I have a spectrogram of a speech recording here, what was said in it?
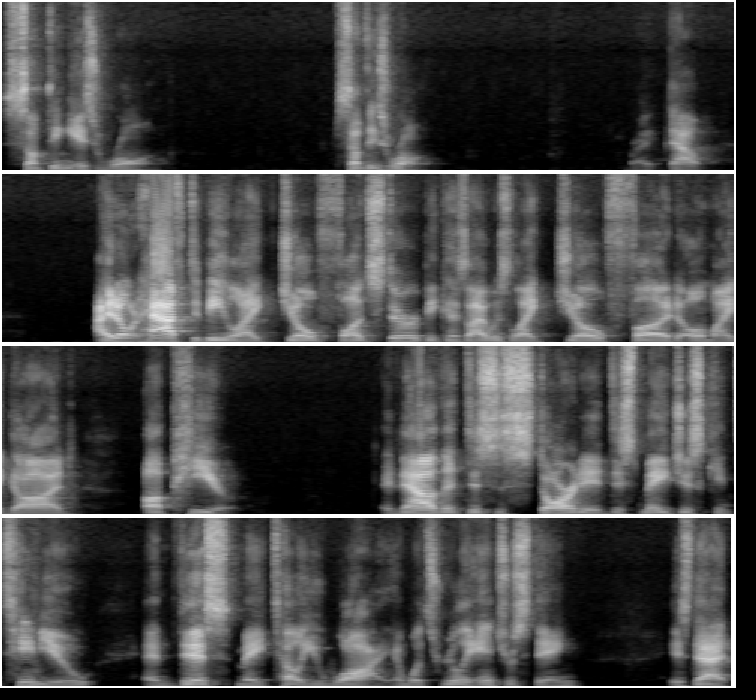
something is wrong. Something's wrong. Right now, I don't have to be like Joe Fudster because I was like Joe Fud, oh my God, up here. And now that this has started, this may just continue and this may tell you why. And what's really interesting is that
